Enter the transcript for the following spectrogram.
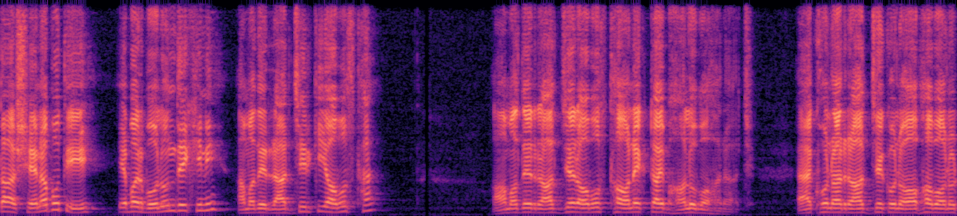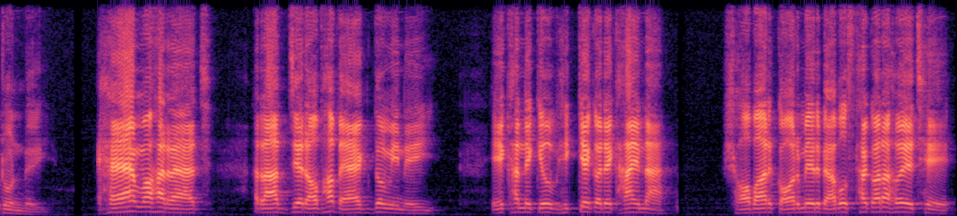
তা সেনাপতি, এবার বলুন দেখিনি আমাদের রাজ্যের কি অবস্থা? আমাদের রাজ্যের অবস্থা অনেকটাই ভালো, মহারাজ। এখন আর রাজ্যে কোনো অভাব অনটন নেই। হ্যাঁ মহারাজ, রাজ্যের অভাব একদমই নেই। এখানে কেউ ভিক্ষে করে খায় না। সবার কর্মের ব্যবস্থা করা হয়েছে।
